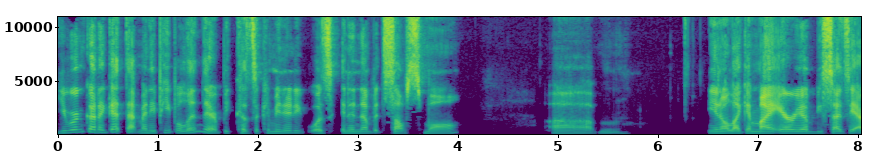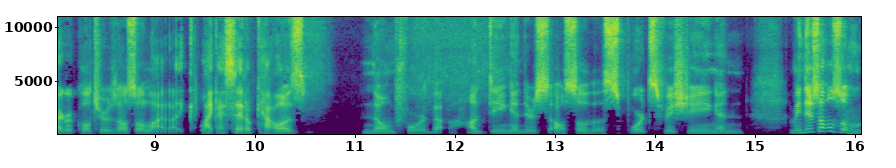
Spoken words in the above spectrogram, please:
you weren't going to get that many people in there because the community was in and of itself small. Um, you know, like in my area, besides the agriculture, is also a lot. Like, like I said, Ocala is known for the hunting, and there's also the sports fishing, and I mean, there's also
